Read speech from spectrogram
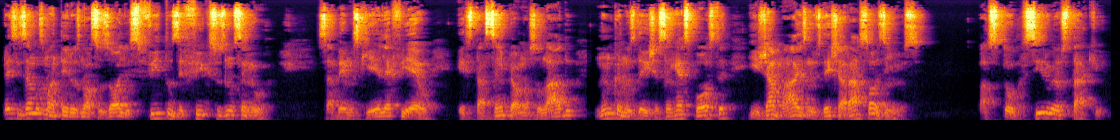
Precisamos manter os nossos olhos fitos e fixos no Senhor. Sabemos que Ele é fiel, está sempre ao nosso lado, nunca nos deixa sem resposta e jamais nos deixará sozinhos. Pastor Ciro Eustáquio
